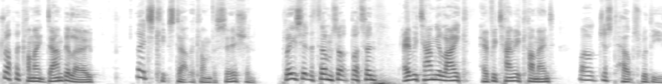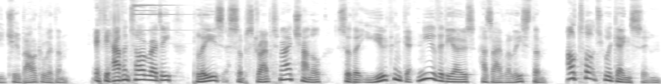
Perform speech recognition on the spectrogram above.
drop a comment down below. Let's kickstart the conversation. Please hit the thumbs up button. Every time you like, every time you comment, well, it just helps with the YouTube algorithm. If you haven't already, please subscribe to my channel so that you can get new videos as I release them. I'll talk to you again soon.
